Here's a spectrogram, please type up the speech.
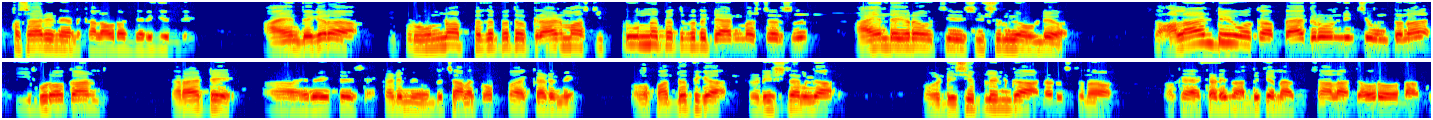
ఒక్కసారి నేను కలవడం జరిగింది. ఆయన దగ్గర ఇప్పుడు ఉన్న పెద్ద పెద్ద గ్రాండ్ మాస్టర్ ఇప్పుడు ఉన్న పెద్ద పెద్ద గ్రాండ్ మాస్టర్స్ ఆయన దగ్గర వచ్చి శిష్యులుగా ఉండేవారు. సో అలాంటి ఒక బ్యాక్గ్రౌండ్ నుంచి ఉంటున్న ఈ బుడోకాన్ కరాటే ఏదైతే అకాడమీ ఉందో చాలా గొప్ప అకాడమీ ఒక పద్ధతిగా ట్రెడిషనల్గా ఒక డిసిప్లిన్గా నడుస్తున్న ఒక అకాడమీ అందుకే నాకు చాలా గౌరవం నాకు.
